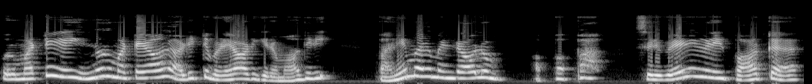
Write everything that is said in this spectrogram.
ஒரு மட்டையை இன்னொரு மட்டையால் அடித்து விளையாடுகிற மாதிரி. பனைமரம் என்றாலும் அப்பப்பா சில வேளைகளில் பார்க்க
